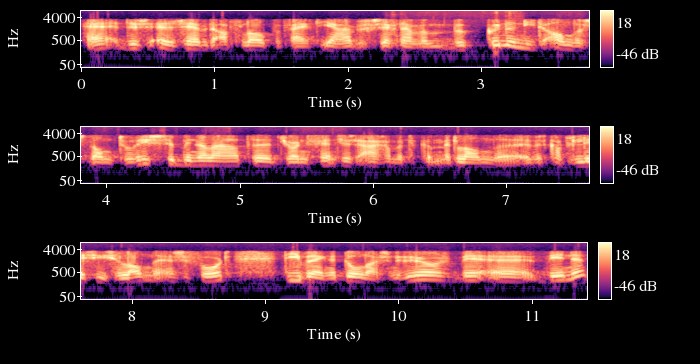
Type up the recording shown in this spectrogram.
Hè, dus uh, ze hebben de afgelopen 15 jaar gezegd... nou, we, kunnen niet anders dan toeristen binnenlaten. Joint ventures aangaan met, met, landen, met kapitalistische landen enzovoort. Die brengen dollars en euro's binnen.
